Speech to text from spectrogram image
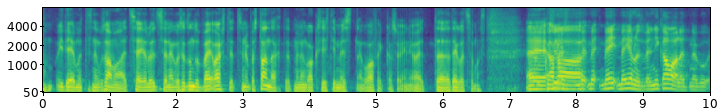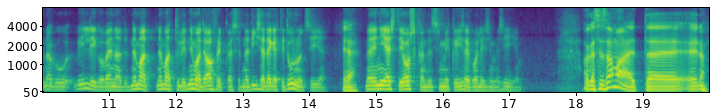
noh, idee mõttes nagu sama, et see ei ole üldse nagu, see tundub varsti, et see on juba standard, et meil on kaks Eesti meest nagu Aafrikas on ju, et tegutsemas no,. aga me, me, me ei olnud veel nii kavalad nagu, nagu Villiga vennad, et nemad, nemad tulid niimoodi Aafrikasse, et nad ise tegelikult ei tulnud siia yeah.. me nii hästi ei osanud, et siis me ikka ise kolisime siia. aga seesama, et eh, noh,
